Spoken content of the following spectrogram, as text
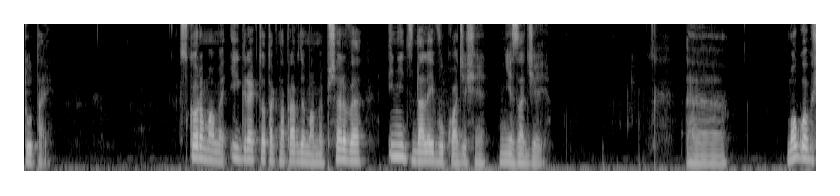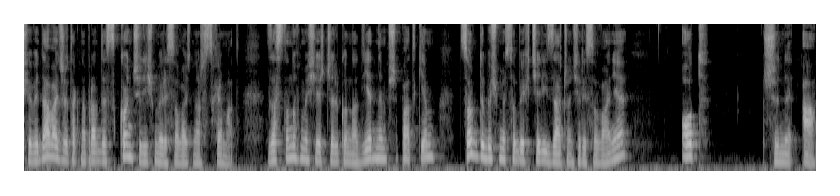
tutaj. Skoro mamy Y, to tak naprawdę mamy przerwę i nic dalej w układzie się nie zadzieje. E, mogłoby się wydawać, że tak naprawdę skończyliśmy rysować nasz schemat. Zastanówmy się jeszcze tylko nad jednym przypadkiem. Co gdybyśmy sobie chcieli zacząć rysowanie od szyny A?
